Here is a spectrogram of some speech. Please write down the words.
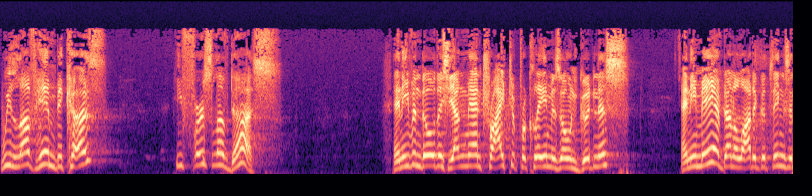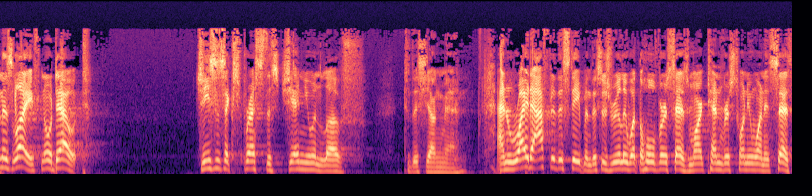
We love him because he first loved us. And even though this young man tried to proclaim his own goodness, and he may have done a lot of good things in his life, no doubt. Jesus expressed this genuine love to this young man. And right after this statement, this is really what the whole verse says. Mark 10 verse 21, it says,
